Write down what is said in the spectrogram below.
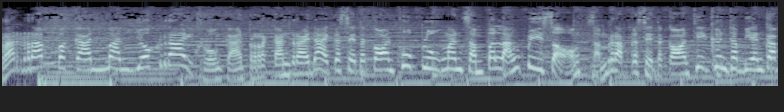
รัฐรับประกันมันยกไร่ โครงการประกันรายได้เกษตรกรผู้ปลูกมันสำปะหลังปี 2 สำหรับเกษตรกรที่ขึ้นทะเบียนกับ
